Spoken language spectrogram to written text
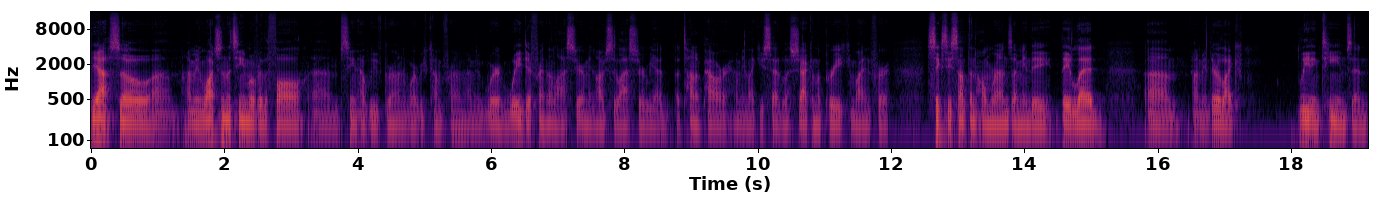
Yeah, so um, I mean, watching the team over the fall, um, seeing how we've grown and where we've come from. I mean, we're way different than last year. I mean, obviously last year we had a ton of power. I mean, like you said, with Shaq and Lepre combining for sixty something home runs. I mean, they they led. Um, I mean, they're like leading teams in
